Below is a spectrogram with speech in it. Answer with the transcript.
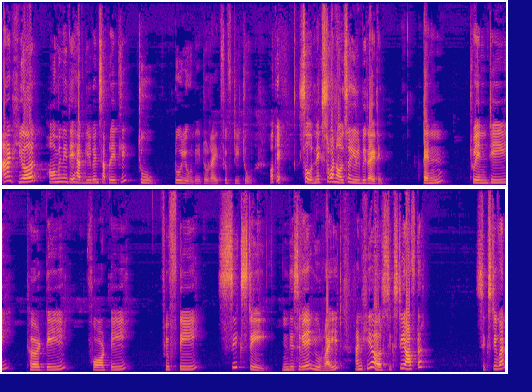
and here how many they have given separately? 2 2 you need to write 52 okay. So next one also you will be writing. 10 20 30 40 50 60 in this way you write and here 60 after. 61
